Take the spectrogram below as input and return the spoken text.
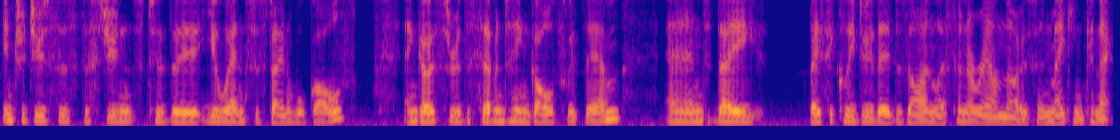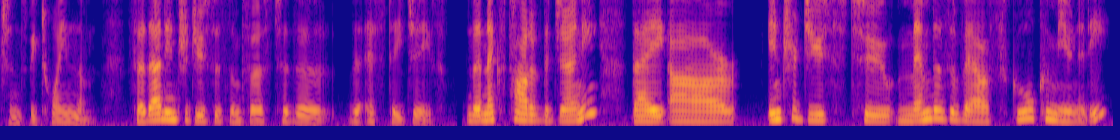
introduces the students to the UN Sustainable Goals and goes through the 17 goals with them, and they basically do their design lesson around those and making connections between them. So that introduces them first to the, the SDGs. The next part of the journey, they are introduced to members of our school community.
